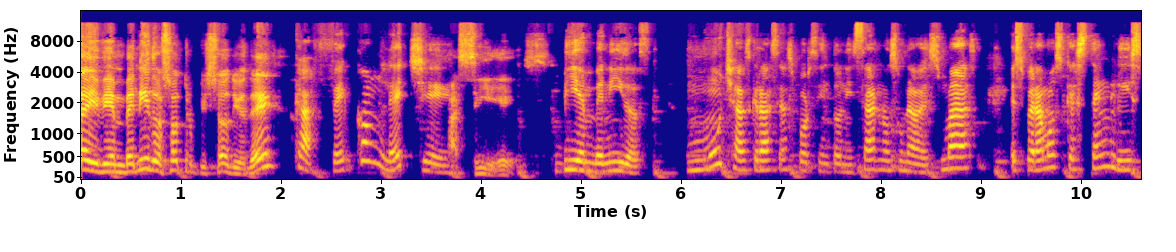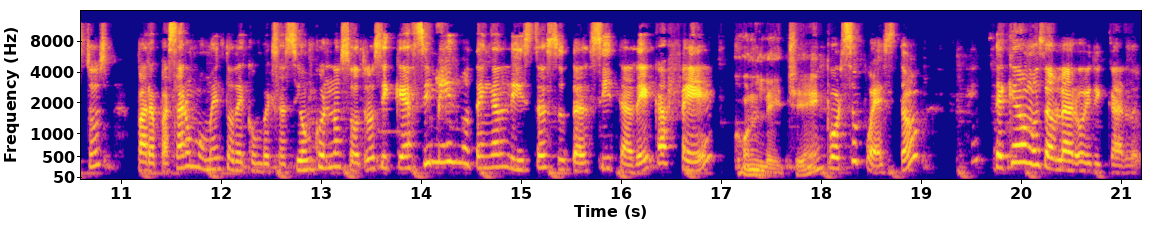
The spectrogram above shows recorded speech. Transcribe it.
Hola, y bienvenidos a otro episodio de Café con leche. Así es. Bienvenidos. Muchas gracias por sintonizarnos una vez más. Esperamos que estén listos para pasar un momento de conversación con nosotros y que asimismo tengan lista su tacita de café. Con leche. Por supuesto. ¿De qué vamos a hablar hoy, Ricardo?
